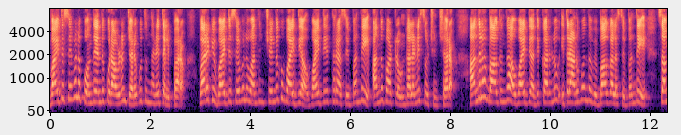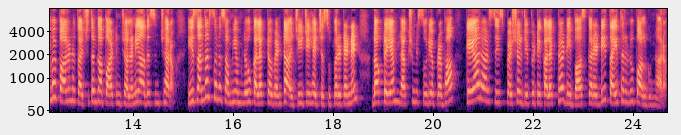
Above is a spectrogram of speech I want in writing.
వైద్య సేవలు పొందేందుకు రావడం జరుగుతుందని తెలిపారు. వారికి వైద్య సేవలు అందించేందుకు వైద్య వైద్యేతర సిబ్బంది అందుబాటులో ఉండాలని సూచించారు. అందులో భాగంగా వైద్య అధికారులు ఇతర అనుబంధ విభాగాల సిబ్బంది సమ్మె పాలన ఖచ్చితంగా పాటించాలని ఆదేశించారు. ఈ సందర్శన సమయంలో కలెక్టర్ వెంట GGH superintendent doctor M Lakshmi Suryaprabha KRRC special deputy collector D Bhaskar Reddy తదితరులు పాల్గొన్నారు.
